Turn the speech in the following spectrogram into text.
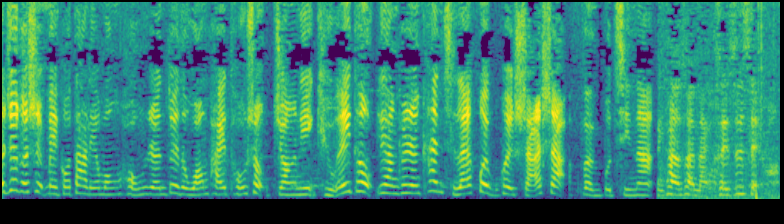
而这个是美国大联盟红人队的王牌投手 Johnny Cueto，两个人看起来会不会傻傻分不清呢？你看得出来哪个谁是谁吗？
